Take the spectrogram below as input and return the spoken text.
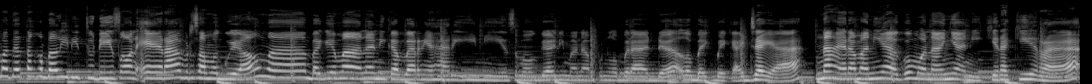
Selamat datang kembali di Today's On Era bersama gue Alma Bagaimana nih kabarnya hari ini? Semoga di mana pun lo berada, lo baik-baik aja ya Nah Eramania, gue mau nanya nih Kira-kira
